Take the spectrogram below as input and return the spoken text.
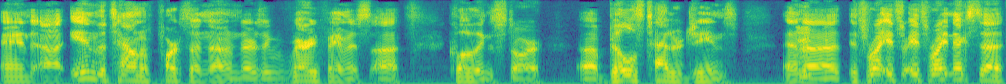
and uh, in the town of Parts Unknown, there's a very famous uh, clothing store, uh, Bill's Tattered Jeans, and uh, it's right, it's it's right next to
